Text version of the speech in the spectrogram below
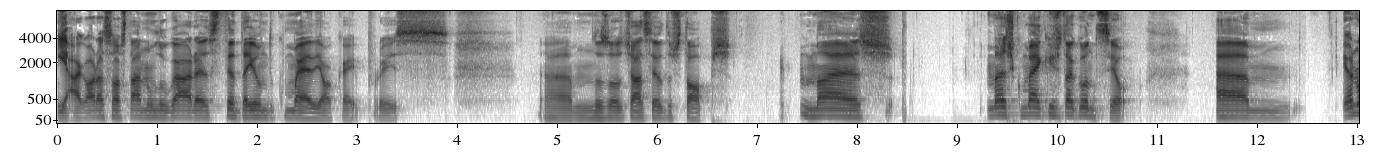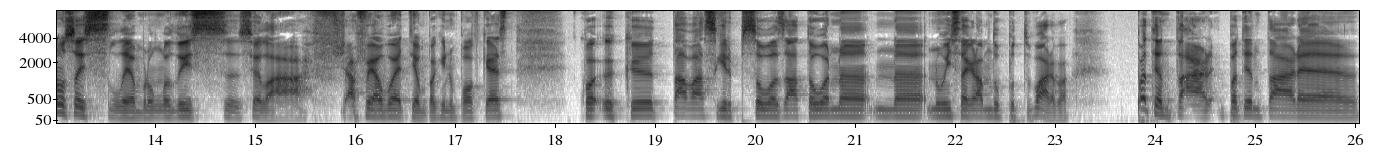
E agora só está no lugar 71 de comédia, ok? Por isso. ahm, nos outros já saiu dos tops. Mas. Mas como é que isto aconteceu? Ahm, eu não sei se se lembram, eu disse, sei lá, já foi há bué tempo aqui no podcast qu- que estava a seguir pessoas à toa na, na- no Instagram do Puto Barba para tentar, para tentar eh,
